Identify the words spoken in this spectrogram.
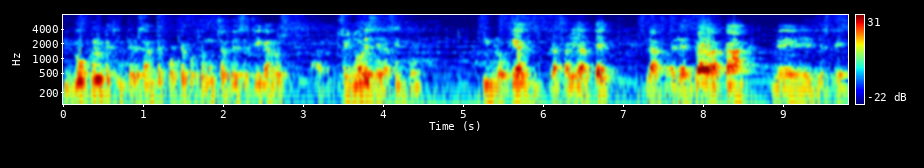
yo creo que es interesante, ¿por qué? Porque muchas veces llegan los ah, señores de la gente y bloquean la salida al TEC, la, entrada acá de, este,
